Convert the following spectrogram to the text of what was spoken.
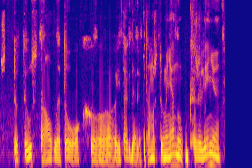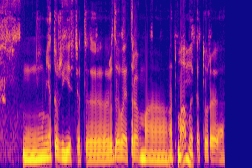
что ты устал, это ок, э, и так далее. Потому что у меня, ну, к сожалению, у меня тоже есть эта родовая травма от мамы, которая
